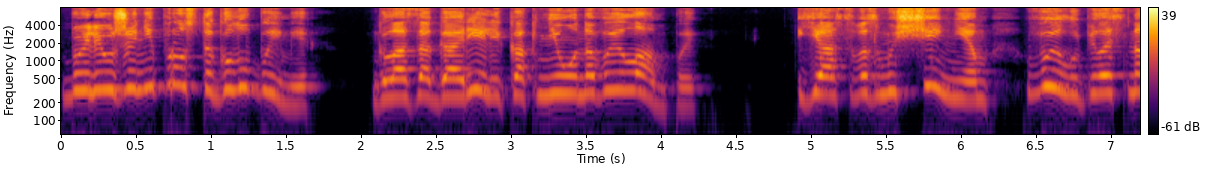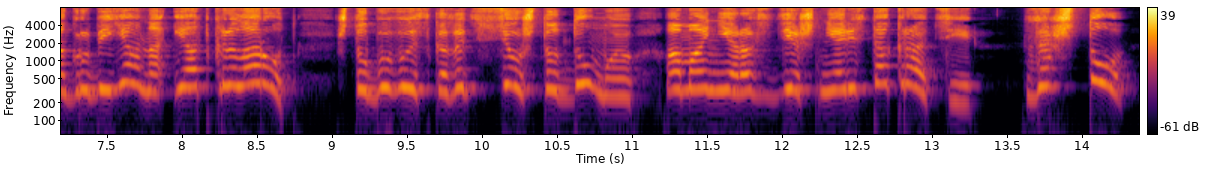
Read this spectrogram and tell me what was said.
были уже не просто голубыми, глаза горели, как неоновые лампы. Я с возмущением вылупилась на грубияна и открыла рот, чтобы высказать все, что думаю о манерах здешней аристократии – «За что?»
